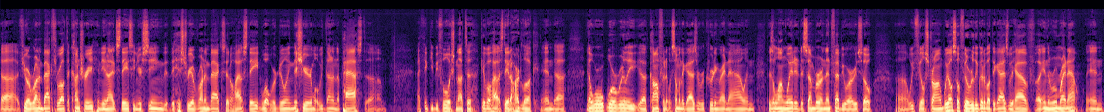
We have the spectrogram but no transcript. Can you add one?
uh, if you're a running back throughout the country in the United States, and you're seeing the, the history of running backs at Ohio State and what we're doing this year and what we've done in the past, um, I think you'd be foolish not to give Ohio State a hard look. And uh, you know, we're we're really uh, confident with some of the guys we're recruiting right now, and there's a long way to December and then February. So uh, we feel strong. We also feel really good about the guys we have uh, in the room right now, and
